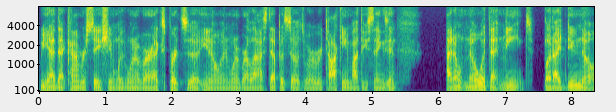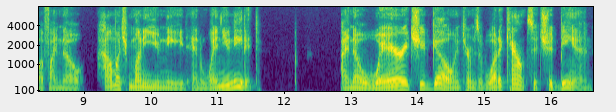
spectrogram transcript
We had that conversation with one of our experts uh, you know in one of our last episodes where we were talking about these things and i don't know what that means but i do know if i know how much money you need and when you need it i know where it should go in terms of what accounts it should be in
